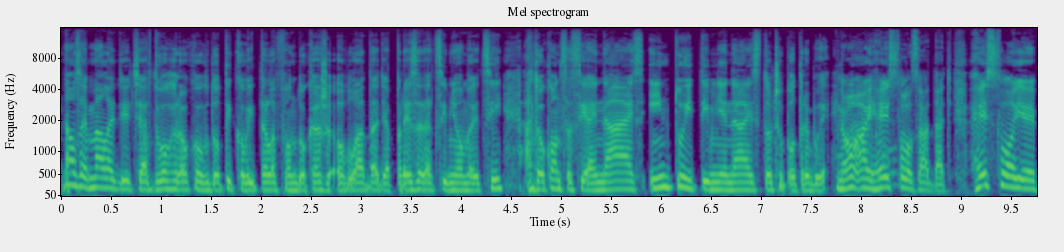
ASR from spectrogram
Naozaj malé dieťa v dvoch rokoch dotykový telefón dokáže ovládať a prezerať si v ňom veci a dokonca si aj nájsť, intuitívne nájsť to, čo potrebuje. No aj heslo zadať. Heslo je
